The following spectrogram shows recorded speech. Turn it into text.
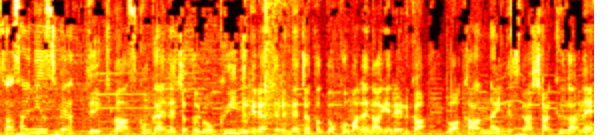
さあ、再任スやっていきます。今回はね、ちょっと6イニングでやってるんで、ちょっとどこまで投げれるかわかんないんですが、尺がね、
